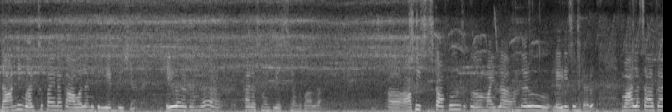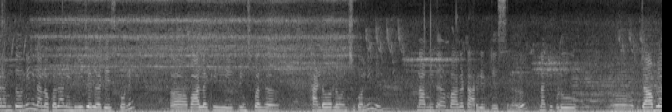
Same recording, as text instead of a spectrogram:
దాన్ని వర్క్స్ పైన కావాలని క్రియేట్ చేసి ఏదో రకంగా హరాస్మెంట్ చేస్తున్నాడు బాగా. ఆఫీస్ స్టాఫ్ ఆ, మహిళ అందరూ లేడీస్ ఉంటారు. వాళ్ళ సహకారంతో నన్ను ఒకదాన్ని ఇండివిజువల్గా చేసుకొని వాళ్ళకి ప్రిన్సిపల్ హ్యాండ్ ఓవర్లో ఉంచుకొని నా మీద బాగా టార్గెట్ చేస్తున్నారు. నాకు ఇప్పుడు జాబ్లో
